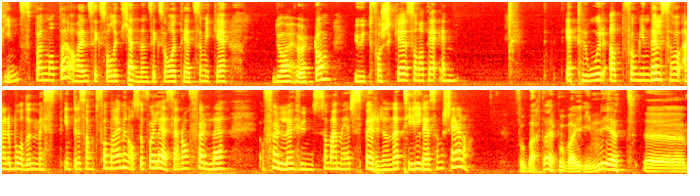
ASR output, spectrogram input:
fins, på en måte. En kjenne en seksualitet som ikke du har hørt om. Utforske. Sånn at jeg, jeg jeg tror at for min del så er det både mest interessant for meg, men også for leseren å følge, å følge hun som er mer spørrende til det som skjer. da. For Bertha er på vei inn i et eh,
